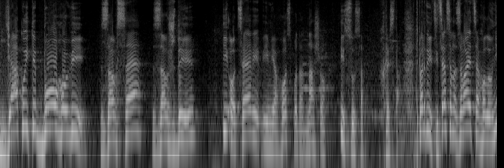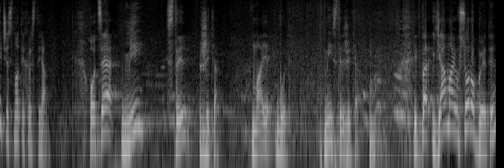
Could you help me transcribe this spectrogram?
Дякуйте Богові за все завжди і Отцеві в ім'я Господа нашого Ісуса Христа. Тепер дивіться, це все називається головні чесноти християн. Оце мій стиль життя. Має бути. Мій стиль життя. І тепер я маю все робити,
